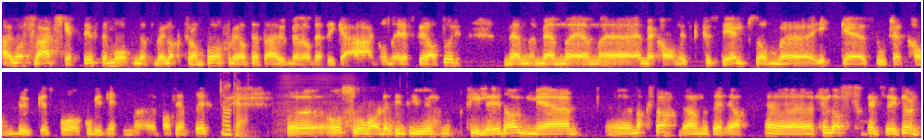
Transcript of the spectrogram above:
jeg var svært skeptisk til måten dette ble lagt fram på. fordi at dette, mener at dette ikke er noen respirator men, men en, eh, en, mekanisk pustehjelp som eh, ikke stort sett kan brukes på covid-19-pasienter. Okay. Og så var det et intervju tidligere i dag med eh, Nakstad, ja, Fungas, helsedirektøren.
